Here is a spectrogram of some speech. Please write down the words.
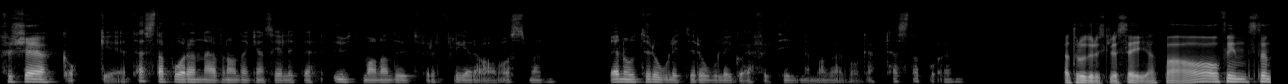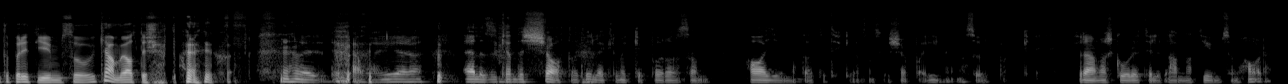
försök och eh, testa på den även om den kan se lite utmanande ut för flera av oss men den är otroligt rolig och effektiv när man väl vågar testa på den. Jag trodde du skulle säga att bara, ja, och finns det inte på ditt gym så kan man ju alltid köpa en själv. det kan man ju göra. Eller så kan du tjata tillräckligt mycket på de som har gymmet att du tycker att de ska köpa in en Azulbike. För annars går du till ett annat gym som har det.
